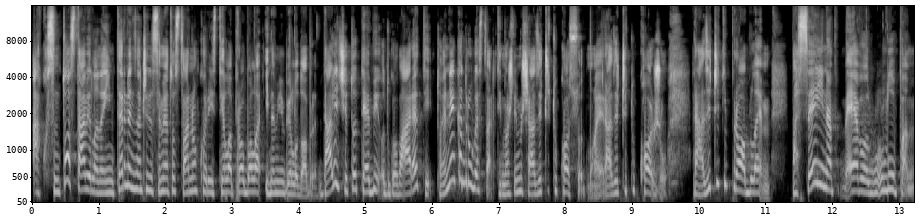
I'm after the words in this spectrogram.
ako sam to stavila na internet znači da sam ja to stvarno koristila, probala i da mi je bilo dobro. Da li će to tebi odgovarati? To je neka druga stvar. Ti možda imaš različitu kosu od moje, različitu kožu, različiti problem. Pa sve i na, evo lupam,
